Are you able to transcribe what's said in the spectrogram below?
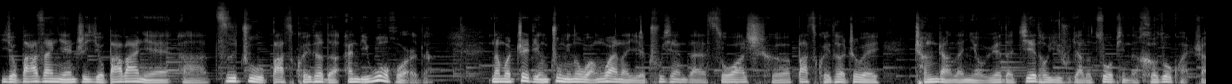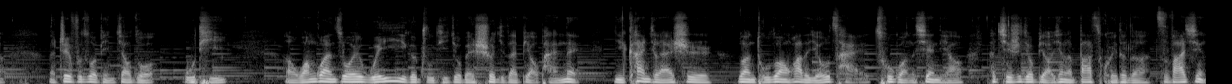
1983年至1988年啊资助巴斯奎特的安迪沃霍尔的。那么这顶著名的王冠呢，也出现在 Swatch 和巴斯奎特这位成长在纽约的街头艺术家的作品的合作款上。那这幅作品叫做无题，啊，王冠作为唯一一个主题就被设计在表盘内。你看起来是乱涂乱画的油彩，粗犷的线条，它其实就表现了巴斯奎特的自发性。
